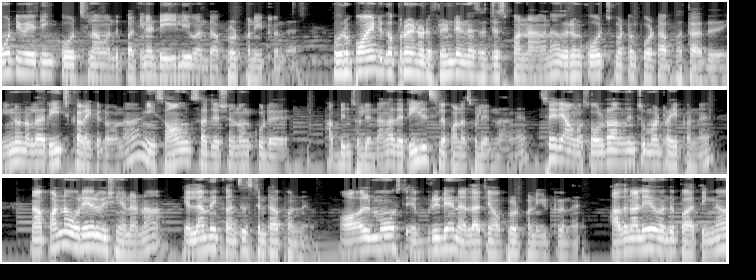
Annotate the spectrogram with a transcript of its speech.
மோட்டிவேட்டிங் கோட்ஸ்லாம் வந்து பார்த்திங்கன்னா டெய்லி வந்து அப்லோட் பண்ணிகிட்டு இருந்தேன். ஒரு பாயிண்ட்டுக்கு அப்புறம் என்னோடய ஃப்ரெண்ட் என்ன சஜஸ்ட் பண்ணாங்கன்னா வெறும் கோட்ஸ் மட்டும் போட்டால் பார்த்தாது இன்னும் நல்லா ரீச் கிடைக்கணும்னா நீ சாங் சஜஷனும் கொடு அப்படின்னு சொல்லியிருந்தாங்க. அதை ரீல்ஸில் பண்ண சொல்லியிருந்தாங்க. சரி அவங்க சொல்கிறாங்களேன்னு சும்மா ட்ரை பண்ணேன். நான் பண்ண ஒரே ஒரு விஷயம் என்னென்னா எல்லாமே கன்சிஸ்டண்ட்டாக பண்ணேன். ஆல்மோஸ்ட் எவ்ரிடே நான் எல்லாத்தையும் அப்லோட் பண்ணிக்கிட்டு இருந்தேன். அதனாலேயே வந்து பார்த்திங்கன்னா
